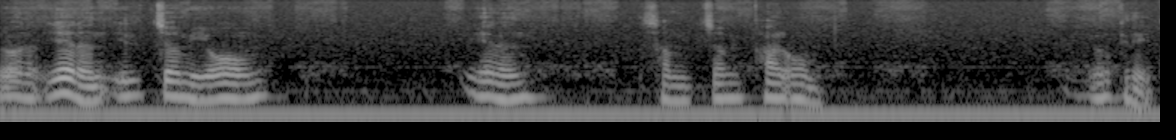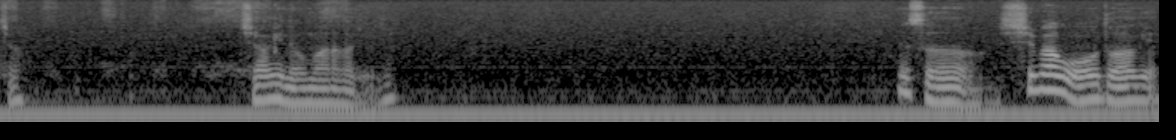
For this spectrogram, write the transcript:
요거는 얘는 1.25옴 얘는 3.8옴 이렇게 돼 있죠 저항이 너무 많아 가지고 그래서 10하고 5 더하기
